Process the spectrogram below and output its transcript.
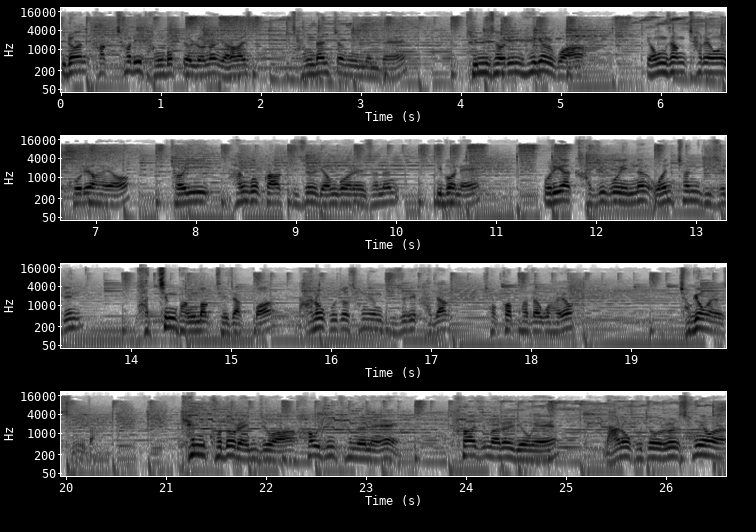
이러한 각 처리 방법별로는 여러 가지 장단점이 있는데 김서린 해결과 영상 촬영을 고려하여 저희 한국과학기술연구원에서는 이번에 우리가 가지고 있는 원천 기술인 다층 방막 제작과 나노 구조 성형 기술이 가장 적합하다고 하여 적용하였습니다. 캠코더 렌즈와 하우징 표면에 플라즈마를 이용해 나노 구조를 성형하,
